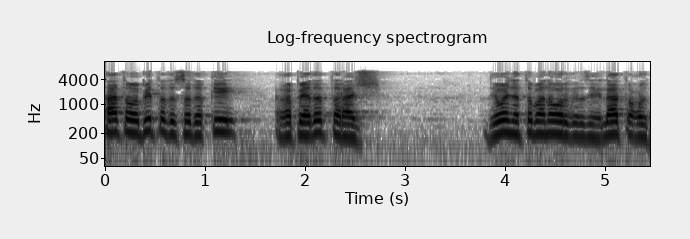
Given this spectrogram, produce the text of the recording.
تا ته به ته د صدقې غ پیدا تراش دیو نه ته باندې ورګرځي لا تعود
